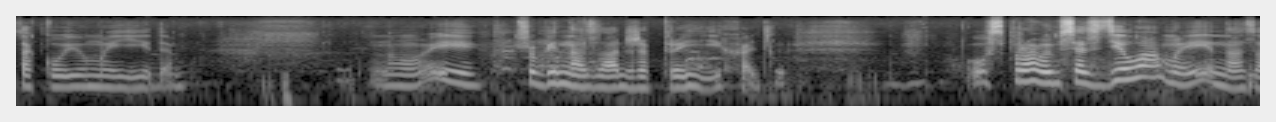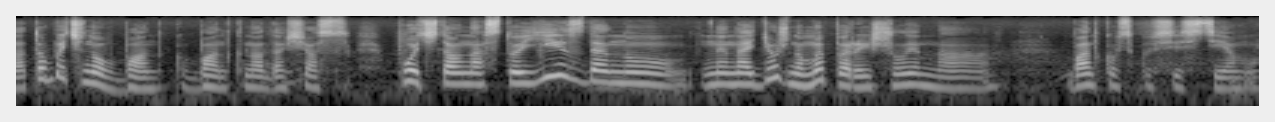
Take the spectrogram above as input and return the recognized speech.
Такою ми їдемо. Ну і щоб і назад же приїхати. Справимося з ділами і назад. Обично в банк. В банк треба зараз. Почта у нас то їздить, ну ненадіжно. Ми перейшли на банківську систему.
